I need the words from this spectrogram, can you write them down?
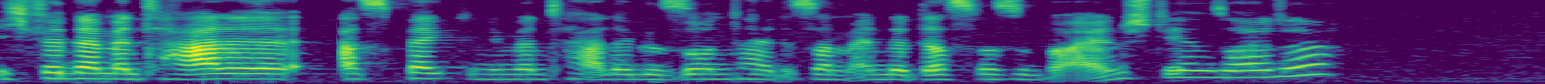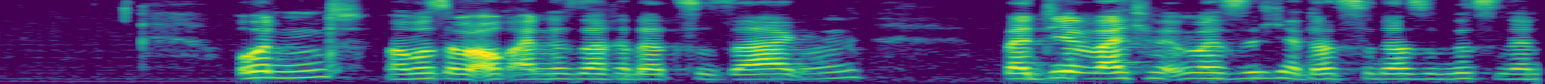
ich finde, der mentale Aspekt und die mentale Gesundheit ist am Ende das, was über allen stehen sollte. Und man muss aber auch eine Sache dazu sagen, bei dir war ich mir immer sicher, dass du da so ein bisschen,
